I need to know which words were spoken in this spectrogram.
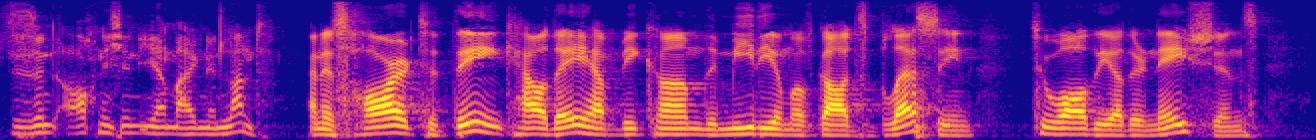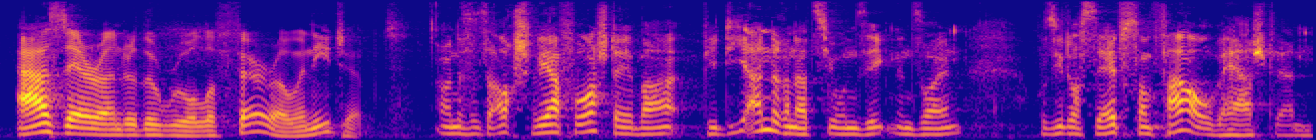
Sie sind auch nicht in ihrem eigenen Land. And it's hard to think how they have become the medium of God's blessing to all the other nations as they're under the rule of Pharaoh in Egypt. Und es ist auch schwer vorstellbar, wie die andere Nationen segnen sollen, wo sie doch selbst vom Pharao beherrscht werden.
